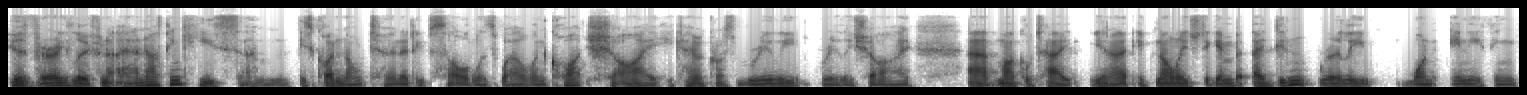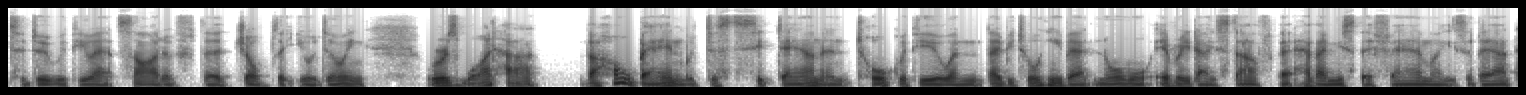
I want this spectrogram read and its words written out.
he was very aloof, and, and I think he's um, he's quite an alternative soul as well, and quite shy. He came across really, really shy. Uh, Michael Tait, you know, acknowledged again, but they didn't really want anything to do with you outside of the job that you were doing. Whereas Whiteheart, the whole band would just sit down and talk with you, and they'd be talking about normal, everyday stuff, about how they miss their families, about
